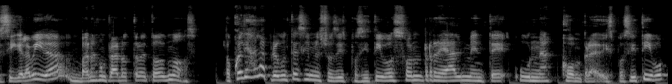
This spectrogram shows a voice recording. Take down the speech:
sigue la vida, van a comprar otro de todos modos. Lo cual deja la pregunta si nuestros dispositivos son realmente una compra de dispositivo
